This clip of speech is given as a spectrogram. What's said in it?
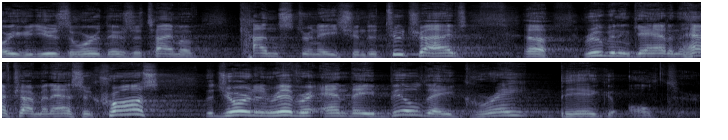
Or you could use the word, there's a time of consternation. The two tribes, uh, Reuben and Gad and the half tribe of Manasseh, cross the Jordan River and they build a great big altar.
